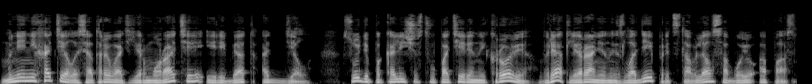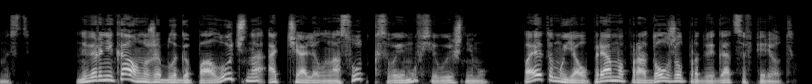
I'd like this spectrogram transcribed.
Мне не хотелось отрывать Ермуратия и ребят от дел. Судя по количеству потерянной крови, вряд ли раненый злодей представлял собою опасность. Наверняка он уже благополучно отчалил на суд к своему Всевышнему. Поэтому я упрямо продолжил продвигаться вперед.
